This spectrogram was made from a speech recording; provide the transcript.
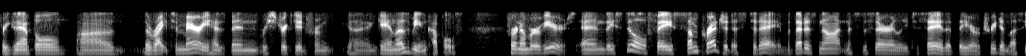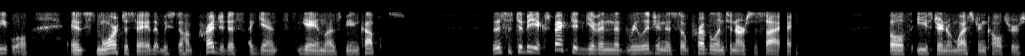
For example, uh, the right to marry has been restricted from uh, gay and lesbian couples for a number of years, and they still face some prejudice today. But that is not necessarily to say that they are treated less equal. It's more to say that we still have prejudice against gay and lesbian couples. This is to be expected given that religion is so prevalent in our society, both Eastern and Western cultures,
